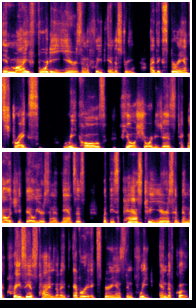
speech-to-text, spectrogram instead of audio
in my 40 years in the fleet industry, I've experienced strikes, recalls, fuel shortages, technology failures and advances, but these past two years have been the craziest time that I've ever experienced in fleet, end of quote.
